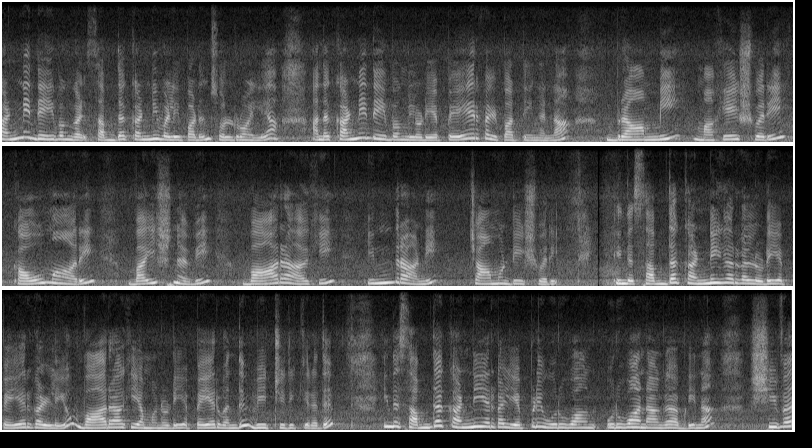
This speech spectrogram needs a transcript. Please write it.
கன்னி தெய்வங்கள் சப்த கன்னி வழிபாடுன்னு சொல்கிறோம் இல்லையா? அந்த கன்னி தெய்வங்களுடைய பெயர்கள் பார்த்திங்கன்னா பிராமி மகேஸ்வரி கௌமாரி வைஷ்ணவி வாராகி இந்திராணி சாமுண்டீஸ்வரி. இந்த சப்த கன்னிகர்களுடைய பெயர்கள்லையும் வாராகி அம்மனுடைய பெயர் வந்து வீற்றிருக்கிறது. இந்த சப்த கன்னியர்கள் எப்படி உருவாங் உருவானாங்க அப்படின்னா சிவ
